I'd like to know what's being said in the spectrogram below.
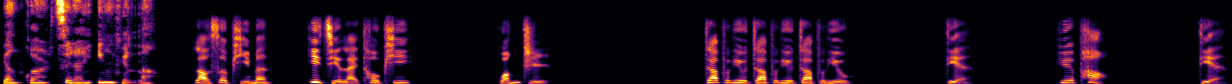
杨官自然应允了。老色皮们，一起来透批，网址：w w w 点约炮点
